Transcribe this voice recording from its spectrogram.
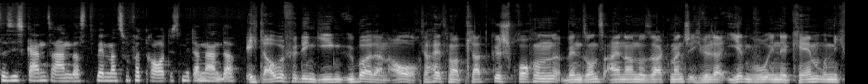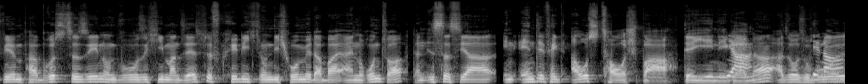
Das ist ganz anders, wenn man so vertraut ist miteinander. Ich glaube für den Gegenüber dann auch. Ich sage jetzt mal platt gesprochen, wenn sonst einer nur sagt, Mensch, ich will da irgendwo in eine Cam und ich will ein paar Brüste sehen und wo sich jemand selbst befriedigt und ich hole mir dabei einen runter, dann ist das ja im Endeffekt austauschbar, derjenige. Ja, ne? Also sowohl genau.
